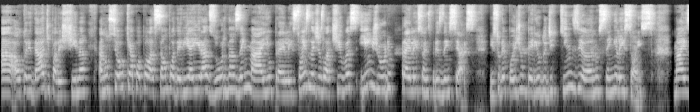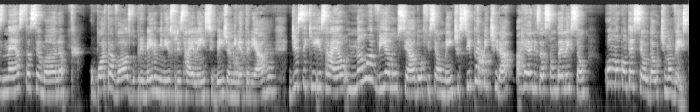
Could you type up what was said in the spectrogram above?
a autoridade palestina anunciou que a população poderia ir às urnas em maio para eleições legislativas e em julho para eleições presidenciais. Isso depois de um período de 15 anos sem eleições. Mas nesta semana, o porta-voz do primeiro-ministro israelense Benjamin Netanyahu disse que Israel não havia anunciado oficialmente se permitirá a realização da eleição como aconteceu da última vez,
